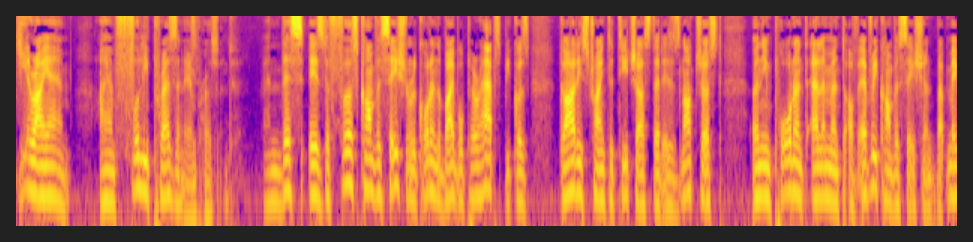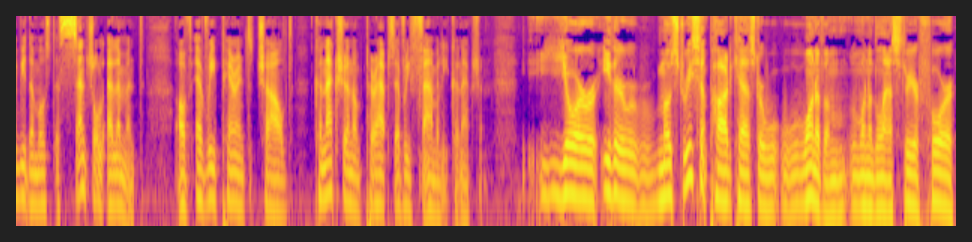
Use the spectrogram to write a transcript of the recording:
Here I am. I am fully present. I am present. And this is the first conversation recorded in the Bible, perhaps because God is trying to teach us that it is not just an important element of every conversation, but maybe the most essential element of every parent child connection, or perhaps every family connection. Your either most recent podcast or one of them, one of the last three or four,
